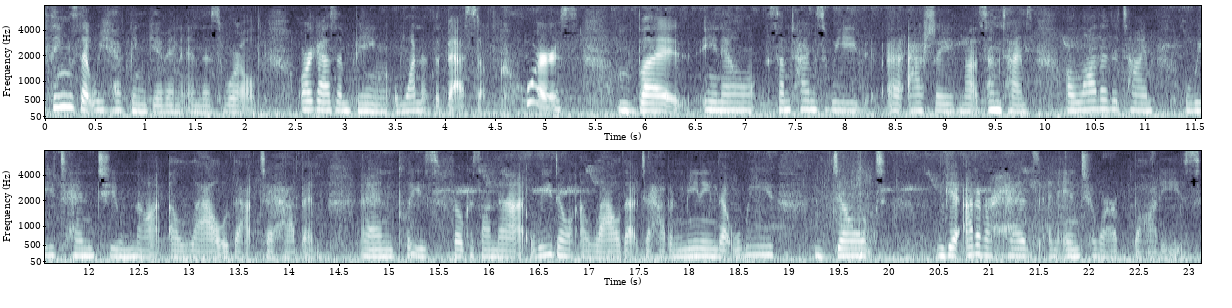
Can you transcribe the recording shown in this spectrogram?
things that we have been given in this world. Orgasm being one of the best, of course, but you know, sometimes we, uh, actually, not sometimes, a lot of the time, we tend to not allow that to happen. And please focus on that. We don't allow that to happen, meaning that we don't get out of our heads and into our bodies,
